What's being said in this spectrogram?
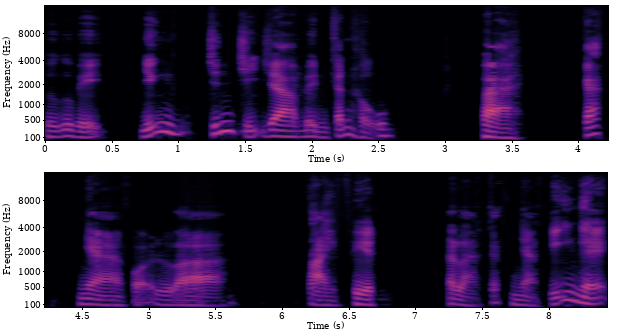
thưa quý vị, những chính trị gia bên cánh hữu và các nhà gọi là tài phiệt hay là các nhà kỹ nghệ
